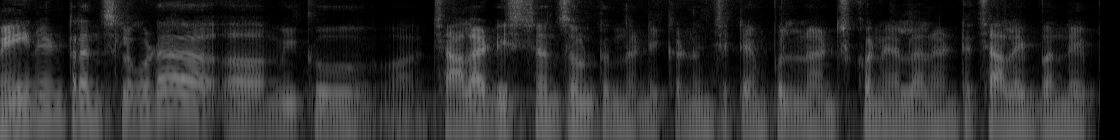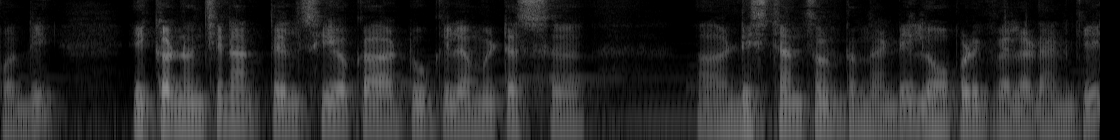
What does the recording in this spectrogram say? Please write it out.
మెయిన్ ఎంట్రన్స్లో కూడా మీకు చాలా డిస్టెన్స్ ఉంటుందండి. ఇక్కడ నుంచి టెంపుల్ నడుచుకొని వెళ్ళాలంటే చాలా ఇబ్బంది అయిపోద్ది. ఇక్కడ నుంచి నాకు తెలిసి ఒక టూ కిలోమీటర్స్ డిస్టెన్స్ ఉంటుందండి లోపలికి వెళ్ళడానికి.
